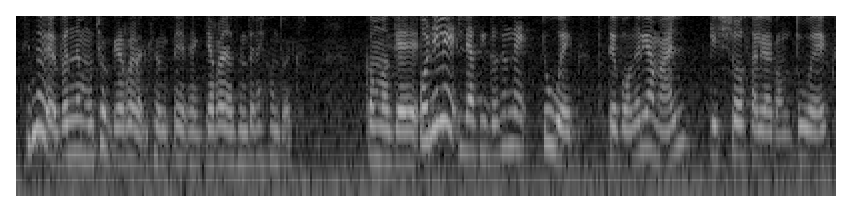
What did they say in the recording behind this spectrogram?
siento que depende mucho qué relación, te- qué relación tenés con tu ex. Como que... Ponele la situación de tu ex. ¿Te pondría mal que yo salga con tu ex?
